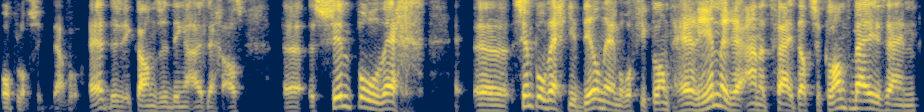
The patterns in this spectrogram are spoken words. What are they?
oplossing daarvoor. Hè? Dus ik kan ze dingen uitleggen als uh, simpelweg, uh, simpelweg je deelnemer of je klant herinneren aan het feit dat ze klant bij je zijn,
